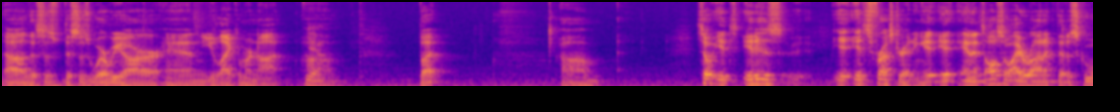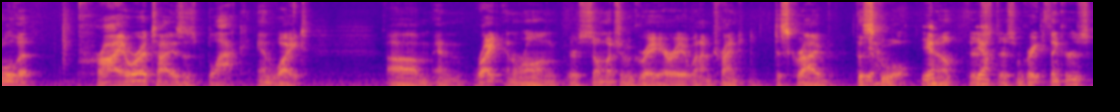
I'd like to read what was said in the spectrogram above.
uh, this is this is where we are, and you like them or not. Yeah. Um, but um, so it's it is it, it's frustrating, it, it, and it's also ironic that a school that prioritizes black and white um, and right and wrong. There's so much of a gray area when I'm trying to describe the school. Yeah. You know, there's Yeah. there's some great thinkers.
